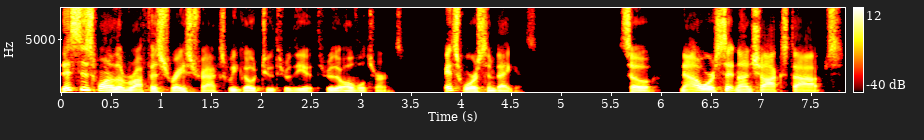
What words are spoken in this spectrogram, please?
this is one of the roughest racetracks we go to through the through the oval turns. It's worse than Vegas. So now we're sitting on shock stops,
